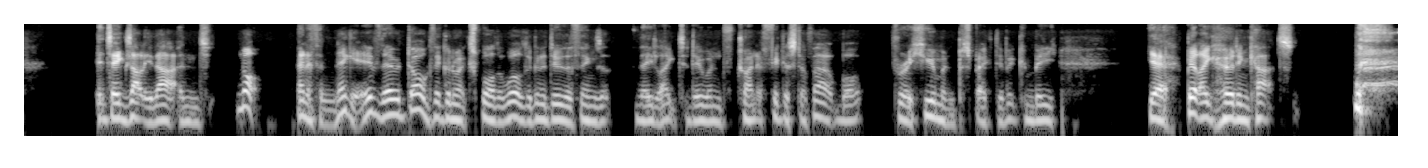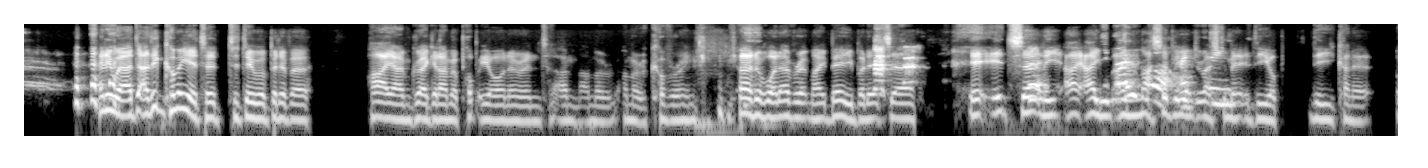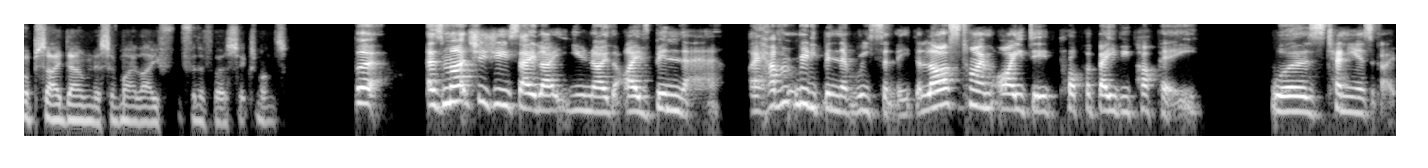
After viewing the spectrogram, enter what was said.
it's exactly that. And not anything negative. They're a dog. They're going to explore the world. They're going to do the things that they like to do and trying to figure stuff out. But for a human perspective, it can be, yeah, a bit like herding cats. anyway, I, I, didn't come here to to do a bit of a hi, I'm Greg and I'm a puppy owner and I'm I'm a I'm a recovering kind of whatever it might be. But it's uh, it, it's certainly I I, you know I massively I underestimated think... the up the kind of upside downness of my life for the first six months. But as much as you say, like you know that I've been there, I haven't really been there recently. The last time I did proper baby puppy was 10 years ago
